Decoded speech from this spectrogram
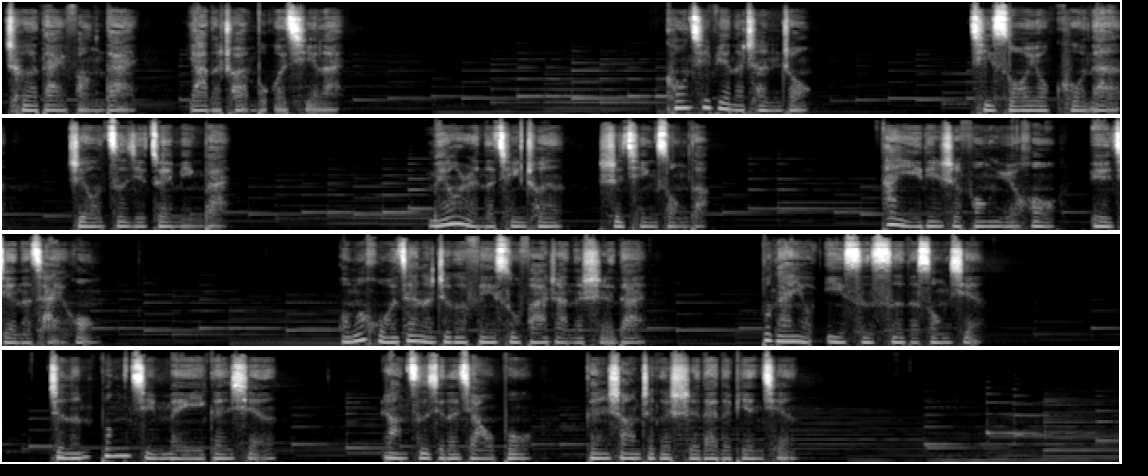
车贷房贷压得喘不过气来。”空气变得沉重。其所有苦难，只有自己最明白。没有人的青春是轻松的，它一定是风雨后遇见的彩虹。我们活在了这个飞速发展的时代，不敢有一丝丝的松懈，只能绷紧每一根弦，让自己的脚步跟上这个时代的变迁。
